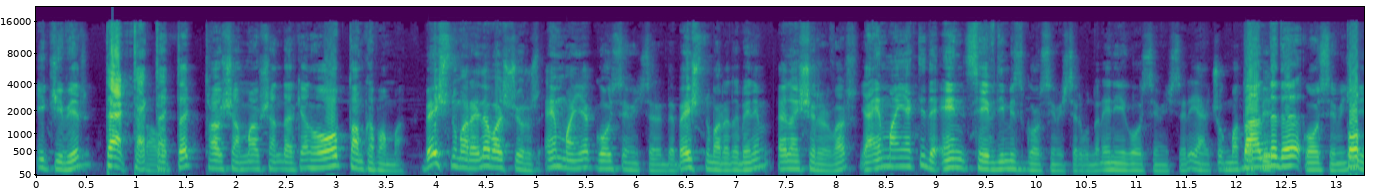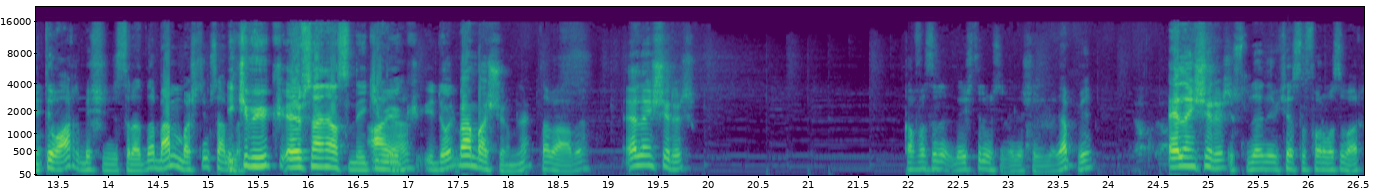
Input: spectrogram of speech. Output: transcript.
2-1. Tak tak Tamam. tak tak. Tavşan mavşan derken hop tam kapanma. 5 numarayla başlıyoruz. En manyak gol sevinçlerinde. 5 numarada benim Alan Shearer var. Ya en manyak değil de en sevdiğimiz gol sevinçleri bunlar. En iyi gol sevinçleri. Yani çok matah Bende bir de gol sevinci değil. Totti var 5. sırada. Ben mi başlayayım sen mi? İki büyük efsane aslında. iki Aynen. büyük idol. Ben başlıyorum lan. Tabii abi. Alan Shearer. Kafasını değiştirir misin eleştiriyle? Yap bir. Alan Shearer. Üstünde Newcastle forması var.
